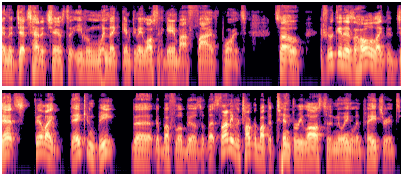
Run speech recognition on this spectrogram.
And the Jets had a chance to even win that game. I think they lost the game by five points. So if you look at it as a whole, like the Jets feel like they can beat the the Buffalo Bills. Let's not even talk about the 10-3 loss to the New England Patriots,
